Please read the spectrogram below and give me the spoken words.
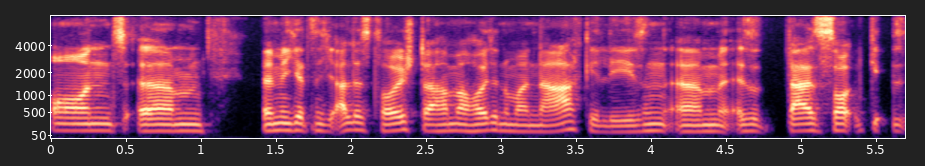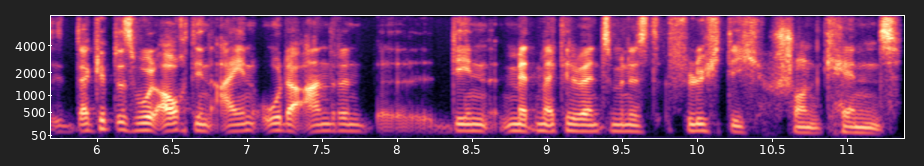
Und ähm, wenn mich jetzt nicht alles täuscht, da haben wir heute nochmal nachgelesen. Ähm, also da, soll, da, gibt es wohl auch den ein oder anderen, äh, den Matt McIlvain zumindest flüchtig schon kennt.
